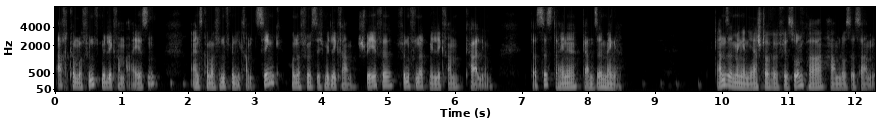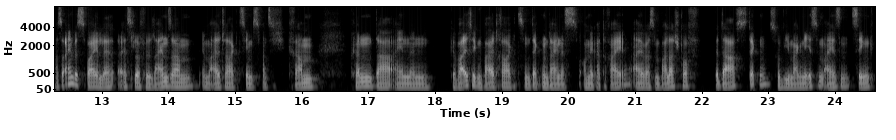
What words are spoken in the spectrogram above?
8,5 Milligramm Eisen, 1,5 Milligramm Zink, 150 Milligramm Schwefel, 500 Milligramm Kalium. Das ist eine ganze Menge. Ganze Menge Nährstoffe für so ein paar harmlose Samen. Also ein bis zwei Esslöffel Leinsamen im Alltag, 10 bis 20 Gramm, können da einen gewaltigen Beitrag zum Decken deines Omega-3, Eiweiß- und Ballaststoff Bedarfsdecken sowie Magnesium, Eisen, Zink,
